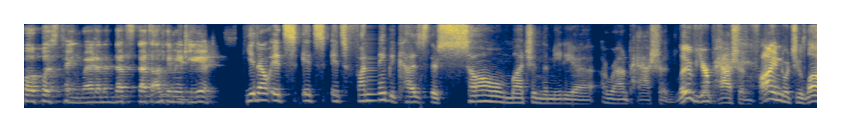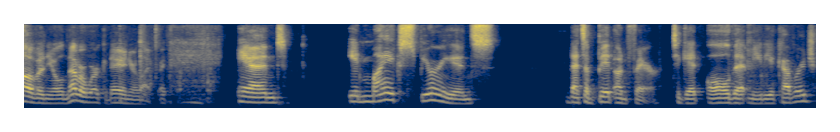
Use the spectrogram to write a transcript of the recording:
purpose thing, right? I mean that's that's ultimately it you know it's it's it's funny because there's so much in the media around passion. Live your passion find what you love and you'll never work a day in your life right? And in my experience that's a bit unfair to get all that media coverage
